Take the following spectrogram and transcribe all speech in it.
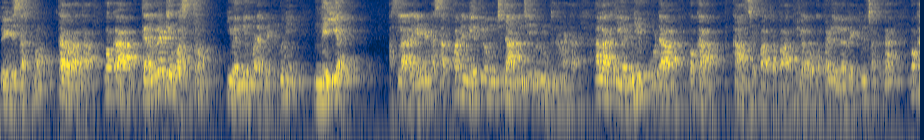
వెండి సర్పం తర్వాత ఒక తెల్లటి వస్త్రం ఇవన్నీ కూడా పెట్టుకుని నెయ్యి అసలు ఏంటంటే సర్పాన్ని నేతిలో ముంచి దానం చేయమని ఉంటుందన్నమాట. అలా ఇవన్నీ కూడా ఒక కాంస్య పాత్ర పాత్రలో ఒక పళ్ళెల్లో పెట్టుకుని చక్కగా ఒక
